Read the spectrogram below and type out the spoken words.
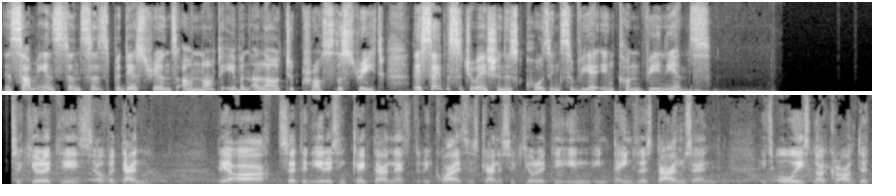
In some instances, pedestrians are not even allowed to cross the street. They say the situation is causing severe inconvenience. Security is overdone. There are certain areas in Cape Town that requires this kind of security in, in dangerous times and it's always not granted.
